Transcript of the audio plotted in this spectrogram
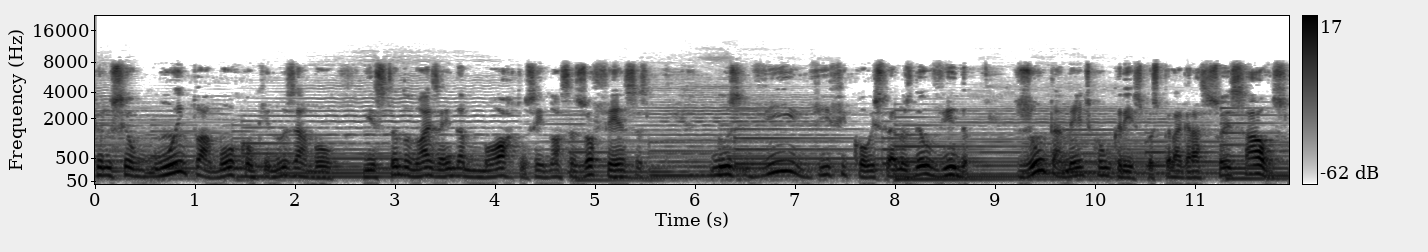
pelo seu muito amor com que nos amou, e estando nós ainda mortos em nossas ofensas, nos vivificou, isto é, nos deu vida, juntamente com Cristo, pois pela graça sois salvos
